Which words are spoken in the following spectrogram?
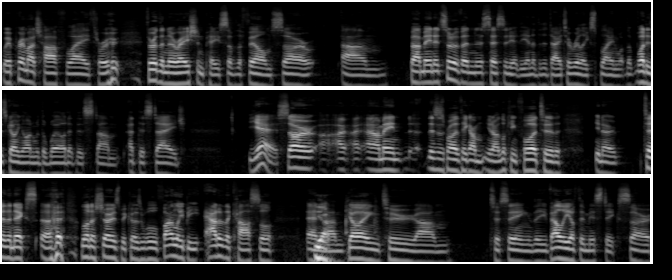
we're pretty much halfway through through the narration piece of the film. So, um, but I mean, it's sort of a necessity at the end of the day to really explain what the, what is going on with the world at this um, at this stage. Yeah, so I, I, I mean, this is probably the thing I'm, you know, looking forward to, the, you know, to the next uh, lot of shows because we'll finally be out of the castle and Yeah. um, going to um, to seeing the Valley of the Mystics. So,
